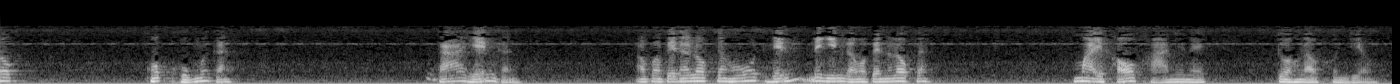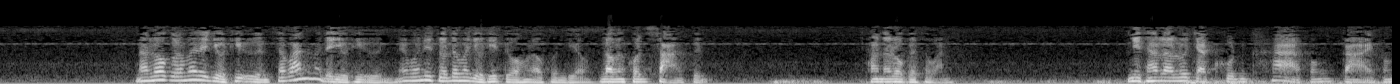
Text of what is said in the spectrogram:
รกหกขุมเหมือนกัน ตาเห็นกัน เอามาเป็นนรกจังหูเห็นได้ยินกันมาเป็นนรกนะไม่เผาผลาญอยู่ในตัวของเราคนเดียวนรกเราไม่ได้อยู่ที่อื่นสวรรค์ไม่ได้อยู่ที่อื่นในวันนี้ตัวได้มาอยู่ที่ตัวของเราคนเดียว เราเป็นคนสร้างขึ้นทางนรกกับสวรรค์ นี่ถ้าเรารู้จักคุณค่าของกายของ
